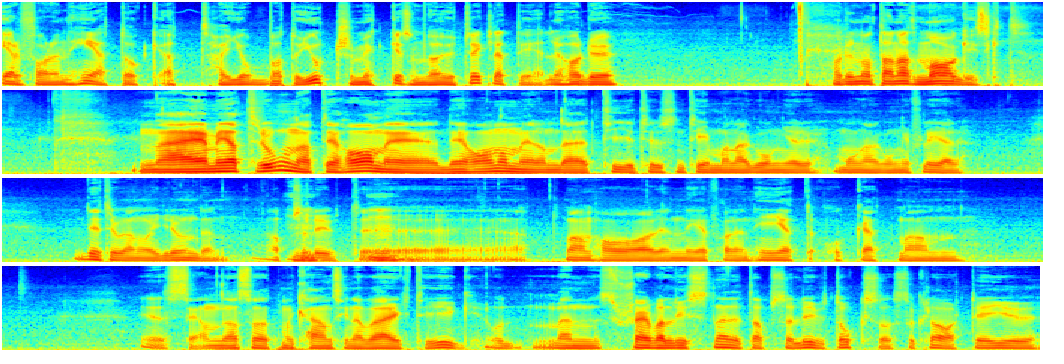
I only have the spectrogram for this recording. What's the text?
erfarenhet och att ha jobbat och gjort så mycket som du har utvecklat det? Eller har du, Har du något annat magiskt? Nej, men jag tror nog att det har med, det har nog med de där 10 000 timmarna gånger, många gånger fler. Det tror jag nog i grunden, absolut. Mm. Mm. Eh, att man har en erfarenhet och att man eh, sen alltså att man kan sina verktyg. Och, men själva lyssnandet absolut också såklart. Det är ju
